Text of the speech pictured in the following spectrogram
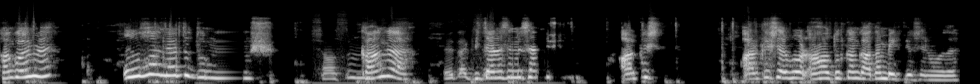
Kanka ölme. Oha nerede durmuş? Şansım yok. Kanka Evet bir arkadaşlar. tanesini sen düşün. Arkadaş Arkadaşlar bu arada aha dur kanka adam bekliyor seni orada.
